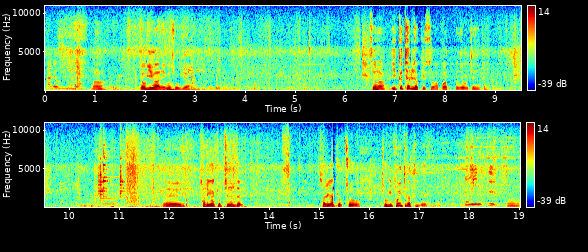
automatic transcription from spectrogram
자리 옮기게? 어 여기가 아니고 저기야 수연아 이 끝에를 잡고 있어 아빠가 던져볼 테니까 에이 자리가 겹치는데? 자리가 겹쳐 저기 포인트 같은데 포인트. 어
